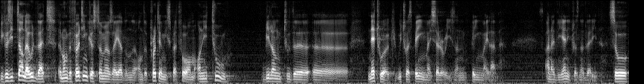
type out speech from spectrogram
Because it turned out that among the 13 customers I had on the, on the proteomics platform, only two belonged to the uh, network which was paying my salaries and paying my lab. And at the end, it was not valid. So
